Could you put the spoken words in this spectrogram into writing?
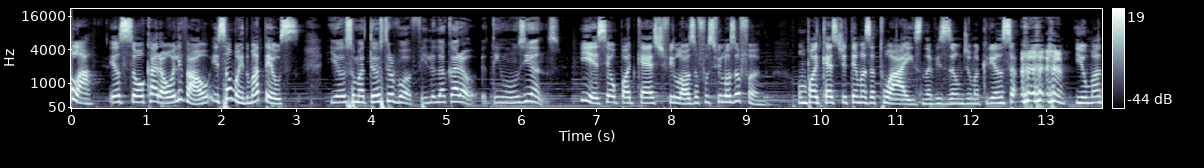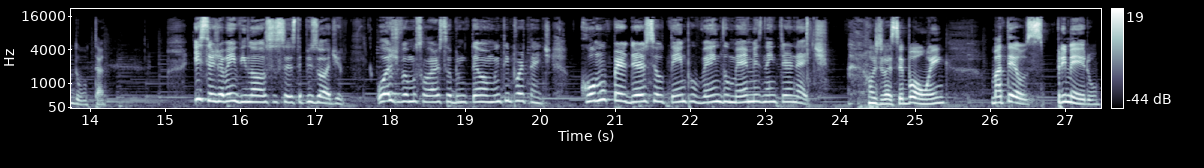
Olá, eu sou Carol Olival e sou mãe do Matheus. E eu sou Matheus Trovó, filho da Carol. Eu tenho 11 anos. E esse é o podcast Filósofos Filosofando, um podcast de temas atuais na visão de uma criança e uma adulta. E seja bem-vindo ao nosso sexto episódio. Hoje vamos falar sobre um tema muito importante: como perder seu tempo vendo memes na internet. Hoje vai ser bom, hein? Matheus, primeiro,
